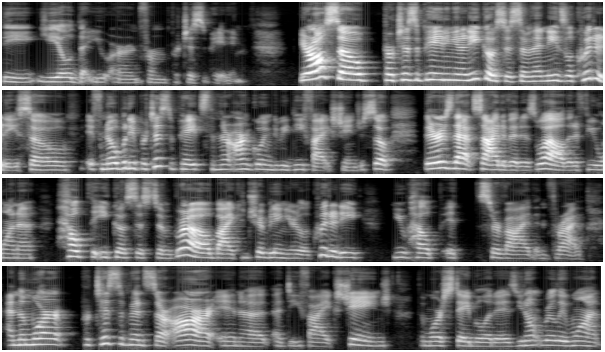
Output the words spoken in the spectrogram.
the yield that you earn from participating. You're also participating in an ecosystem that needs liquidity. So if nobody participates, then there aren't going to be DeFi exchanges. So there is that side of it as well that if you want to help the ecosystem grow by contributing your liquidity, you help it survive and thrive. And the more participants there are in a, a DeFi exchange, the more stable it is. You don't really want,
